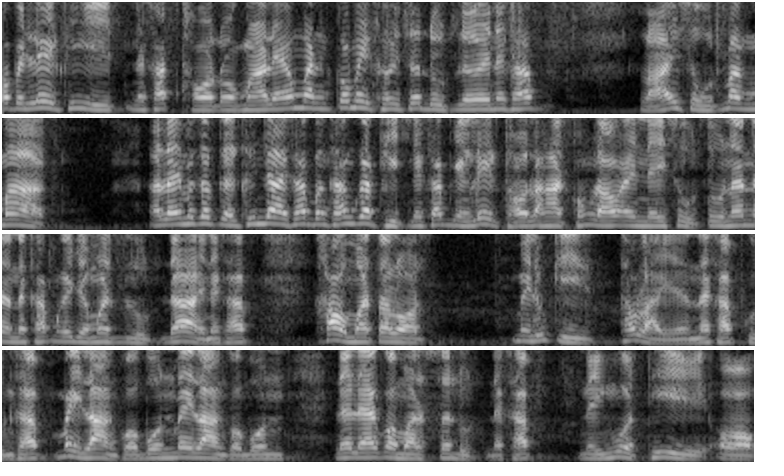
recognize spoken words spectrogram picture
ราะเป็นเลขที่นะครับถอดออกมาแล้วมันก็ไม่เคยสะดุดเลยนะครับ หลายสูตรมากๆ อะไรมันก็เกิดขึ้นได้ครับบางครั้งก็ผิดนะครับ อย่างเลขถอดรหัสของเราไอในสูตรตัวนั้นนะครับก็ยังมาหลุดได้นะครับ เข้ามาตลอดไม่รู้กี่เท่าไหร่นะครับ คุณครับไม่ล่างกว่าบนไม่ล่างกว่าบน แล้วแล้วก็มาสะดุดนะครับ ในงวดที่ออก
